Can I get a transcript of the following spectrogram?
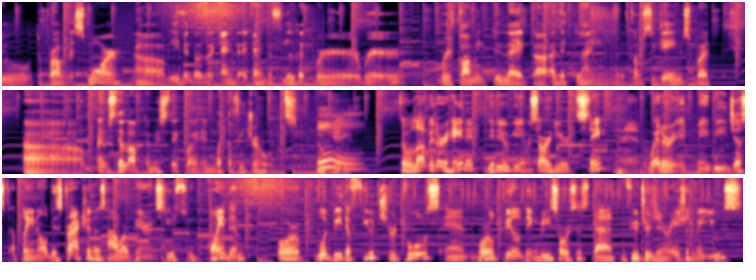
to to progress more. Um, even though the kind I kind of feel that we're we're we're coming to like uh, a decline when it comes to games, but um, I'm still optimistic in what the future holds. Okay. So love it or hate it, video games are here to stay, and whether it may be just a plain old distraction as how our parents used to coin them, or would be the future tools and world building resources that the future generation may use.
